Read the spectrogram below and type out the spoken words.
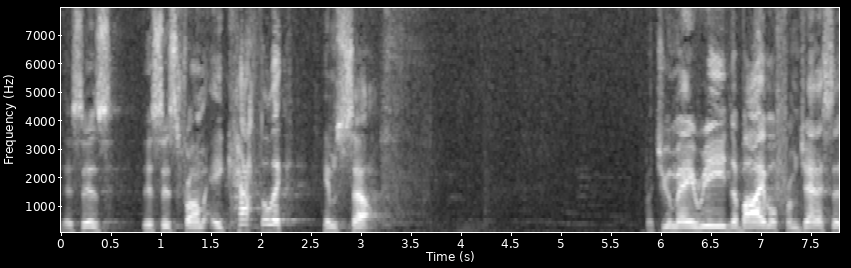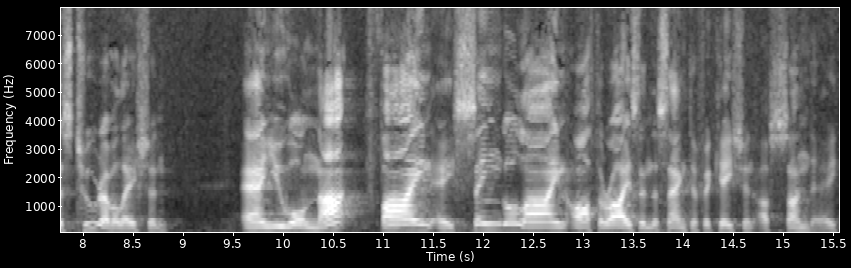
This is, this is from a Catholic himself. But you may read the Bible from Genesis to Revelation, and you will not find a single line authorizing the sanctification of Sunday.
